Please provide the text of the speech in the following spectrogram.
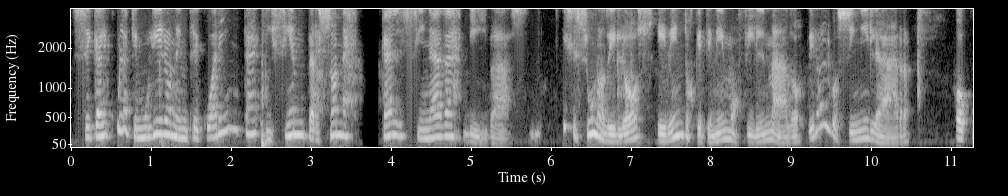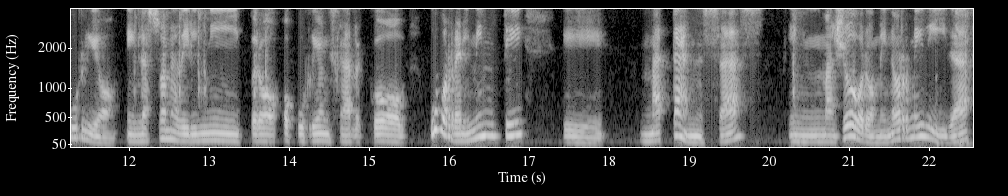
Se calcula que murieron entre 40 y 100 personas calcinadas vivas. Ese es uno de los eventos que tenemos filmados, pero algo similar ocurrió en la zona del Dnipro, ocurrió en Kharkov. Hubo realmente eh, matanzas en mayor o menor medida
